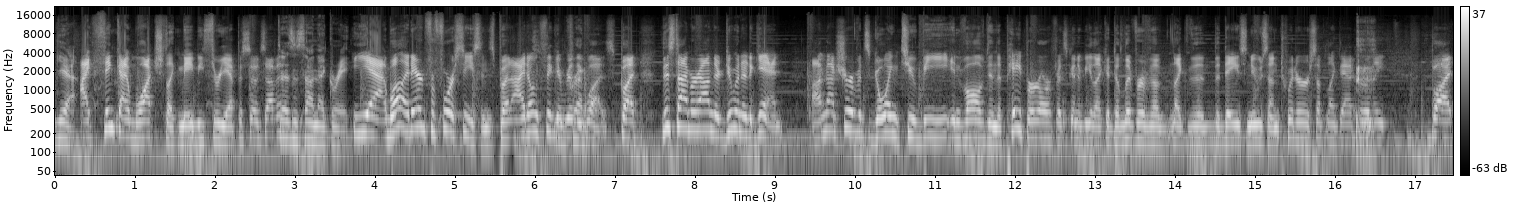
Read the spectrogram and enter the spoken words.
Yeah. I think I watched like maybe three episodes of it. Doesn't sound that great. Yeah, well, it aired for four seasons, but I don't think it Incredible. really was. But this time around, they're doing it again. I'm not sure if it's going to be involved in the paper or if it's going to be like a deliver of like the, the day's news on Twitter or something like that early. but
